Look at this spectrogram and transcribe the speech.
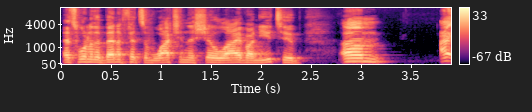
That's one of the benefits of watching this show live on YouTube. Um, I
